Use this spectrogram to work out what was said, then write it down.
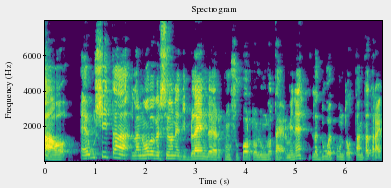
Ciao, è uscita la nuova versione di Blender con supporto a lungo termine, la 2.83,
